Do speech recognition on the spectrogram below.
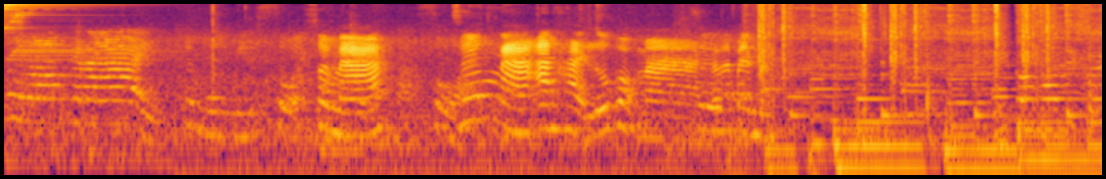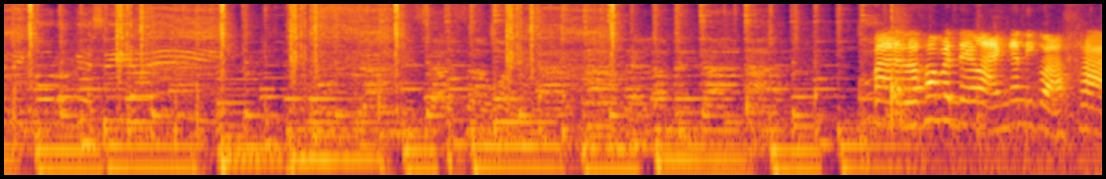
ข้างนอกก็ได้คือมุมนี้สวยสวยไหมซึ่งนะอ่านถ่ายรูปออกมาก็จะเป็นแบบ Y como dice mi coro que sigue ahí. ไปแล้วเข้าไปในร้านกันดีกว่าค่ะ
